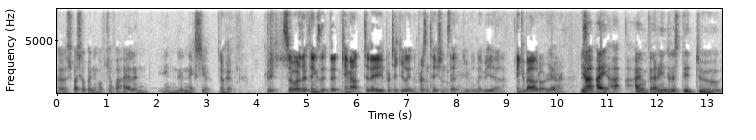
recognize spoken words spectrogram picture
uh, spatial planning of Java Island in the next year. Okay. Great. So are there things that, that came out today, particularly in the presentations, that you will maybe uh, think about or? yeah or yeah I, I i'm very interested to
